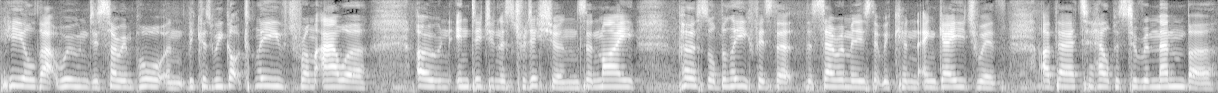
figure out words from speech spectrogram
heal that wound is so important because we got cleaved from our own indigenous traditions. And my personal belief is that the ceremonies that we can engage with are there to help us to remember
